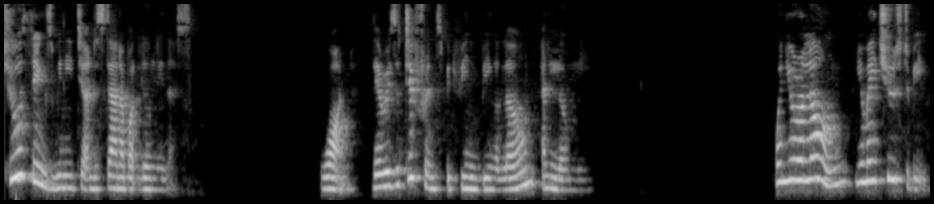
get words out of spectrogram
Two things we need to understand about loneliness. One, there is a difference between being alone and lonely. When you're alone, you may choose to be.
